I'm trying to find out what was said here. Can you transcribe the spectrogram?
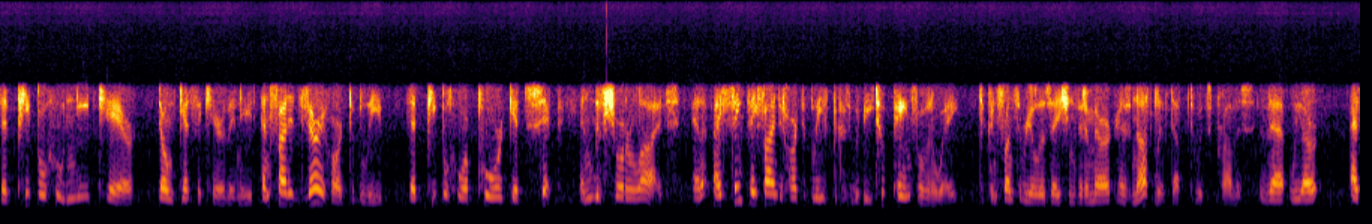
that people who need care don't get the care they need, and find it very hard to believe that people who are poor get sick and live shorter lives. And I think they find it hard to believe because it would be too painful in a way to confront the realization that America has not lived up to its promise, that we are as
